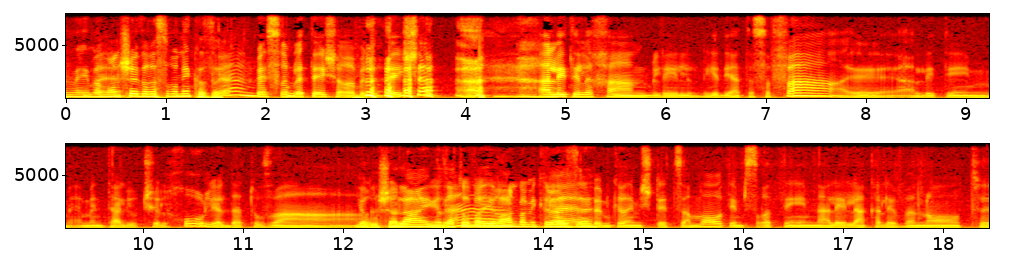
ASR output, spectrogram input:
עם- עם המון שבר עשרוני כזה. כן, ב-20 לתשע, רבע לתשע. עליתי לכאן בלי ידיעת השפה, אה, עליתי עם מנטליות של חו"ל, ילדה טובה. ירושלים, ילדה כן, טובה איראן במקרה כן, הזה. במקרה עם שתי צמות, עם סרטים, נעלי לק הלבנות, אה,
